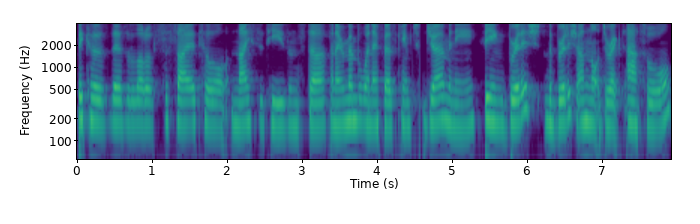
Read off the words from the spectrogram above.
because there's a lot of societal niceties and stuff. And I remember when I first came to Germany, being British, the British are not direct at all.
